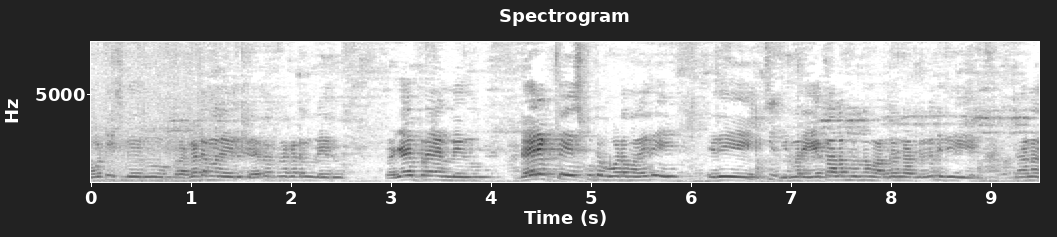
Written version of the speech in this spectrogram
నోటీస్ లేదు ప్రకటన లేదు పేపర్ ప్రకటన లేదు ప్రజాభిప్రాయం లేదు. డైరెక్ట్ వేసుకుంటూ పోవడం అనేది ఇది మరి ఏ కాలంలో ఉన్నాం అర్థం కావట్లేదు కానీ ఇది చాలా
